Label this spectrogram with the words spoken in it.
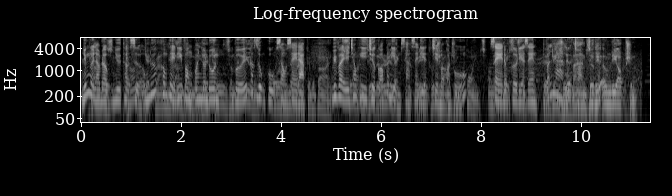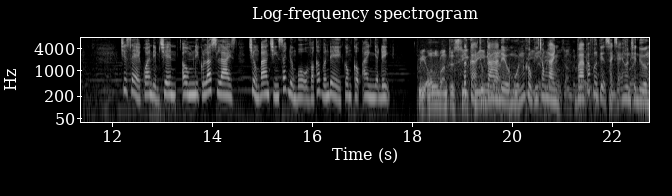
Những người lao động như thợ sửa ống nước không thể đi vòng quanh London với các dụng cụ sau xe đạp. Vì vậy, trong khi chưa có các điểm sạc xe điện trên mọi con phố, xe động cơ diesel vẫn là lựa chọn duy nhất. Chia sẻ quan điểm trên, ông Nicholas Lyles, trưởng ban chính sách đường bộ và các vấn đề công cộng Anh nhận định Tất cả chúng ta đều muốn không khí trong lành và các phương tiện sạch sẽ hơn trên đường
